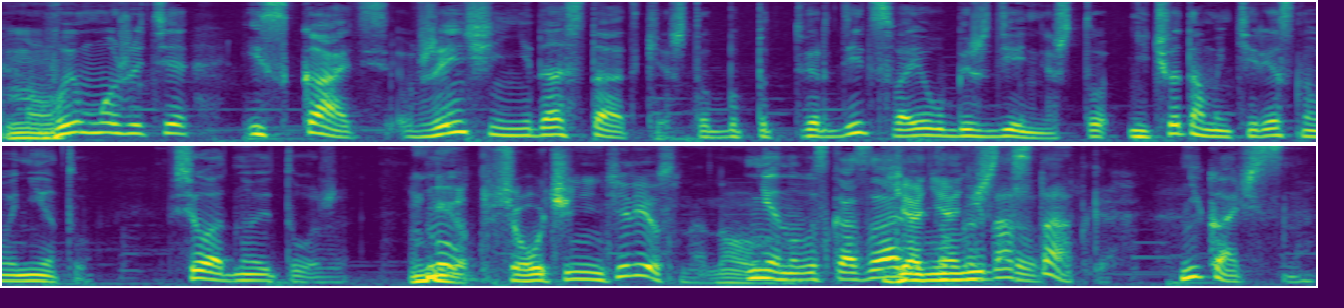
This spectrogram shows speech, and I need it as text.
Ну. вы можете искать в женщине недостатки, чтобы подтвердить свое убеждение, что ничего там интересного нету. Все одно и то же. Нет, все очень интересно, но... Не, ну вы сказали Я не о только что. Некачественно.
